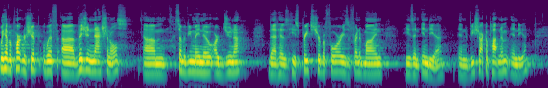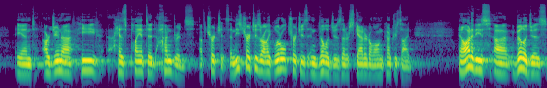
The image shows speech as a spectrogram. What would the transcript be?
We have a partnership with uh, Vision Nationals, um, some of you may know Arjuna, that has he's preached here before. He's a friend of mine. He's in India, in Vishakhapatnam, India. And Arjuna, he has planted hundreds of churches. And these churches are like little churches in villages that are scattered along countryside. And a lot of these uh, villages,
